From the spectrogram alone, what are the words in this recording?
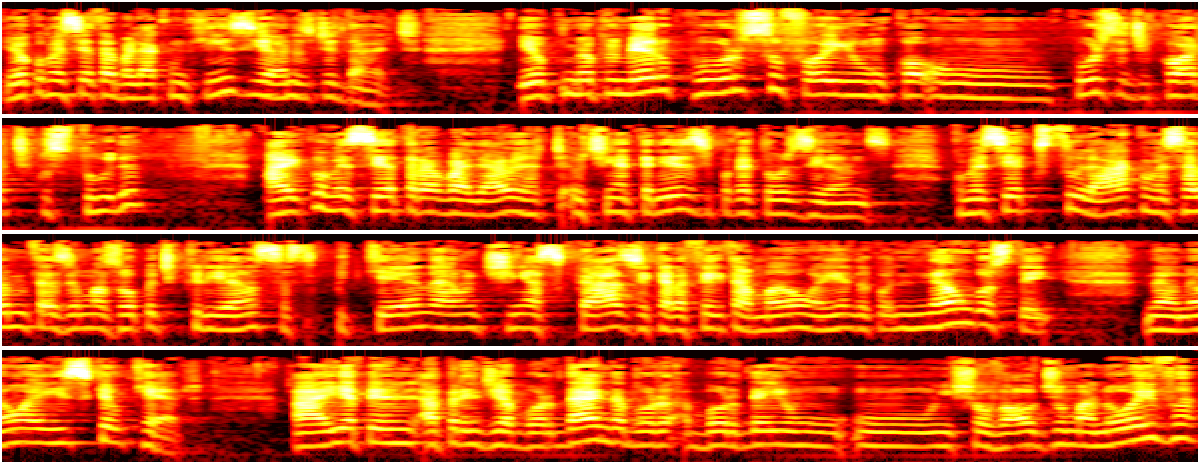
Eu comecei a trabalhar com 15 anos de idade. Eu, meu primeiro curso foi um, um curso de corte e costura, Aí comecei a trabalhar, eu, já, eu tinha 13 para 14 anos. Comecei a costurar, começaram a me trazer umas roupas de crianças pequenas, onde tinha as casas, que era feita à mão ainda. Não gostei. Não, não é isso que eu quero. Aí aprendi a bordar, ainda bordei um, um enxoval de uma noiva.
